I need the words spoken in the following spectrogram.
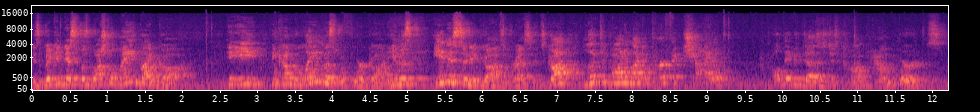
His wickedness was washed away by God. He, he became blameless before God. He was innocent in God's presence. God looked upon him like a perfect child. All David does is just compound words.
